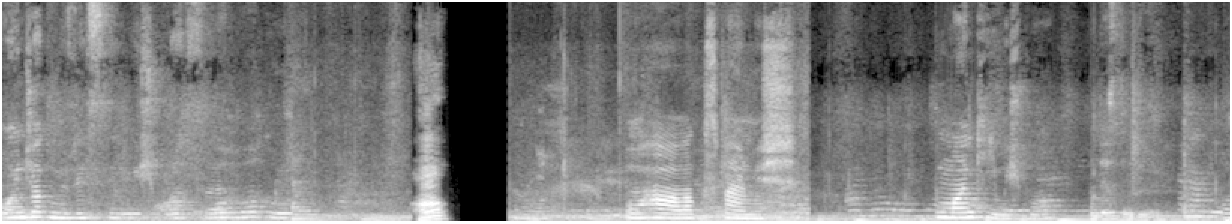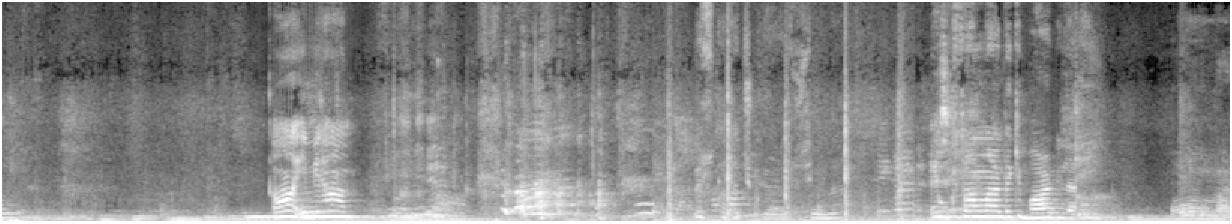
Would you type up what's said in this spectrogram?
Oyuncak müzesiymiş burası. Oha bak bu süpermiş. Bu monkeymiş bu. Aa Emirhan. Üst kata çıkıyoruz şimdi. 90'lardaki Barbie'ler. Oğlum bunlar.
